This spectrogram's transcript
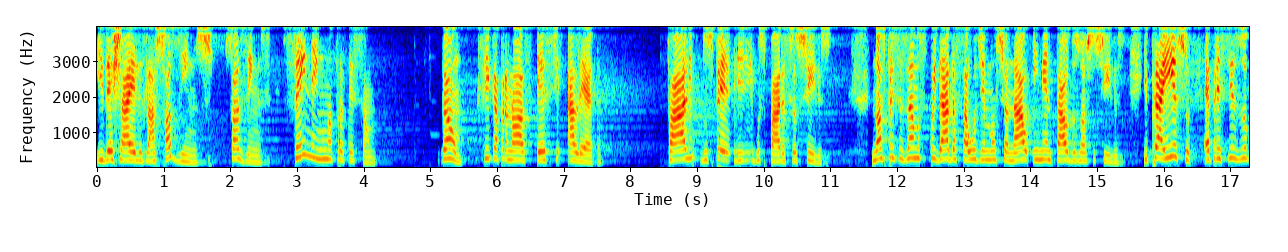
e deixar eles lá sozinhos, sozinhos, sem nenhuma proteção. Então, fica para nós esse alerta. Fale dos perigos para seus filhos. Nós precisamos cuidar da saúde emocional e mental dos nossos filhos. E para isso, é preciso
